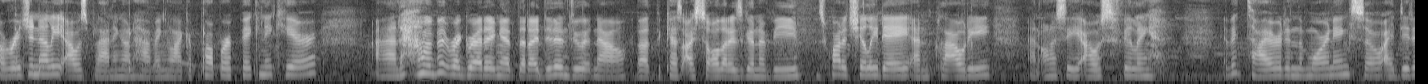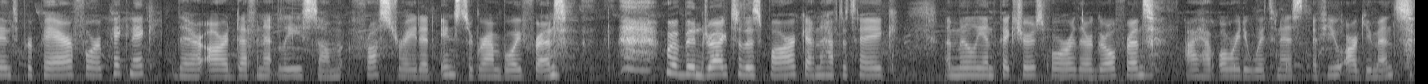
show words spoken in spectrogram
Originally I was planning on having like a proper picnic here and I'm a bit regretting it that I didn't do it now but because I saw that it's gonna be it's quite a chilly day and cloudy and honestly I was feeling a bit tired in the morning so I didn't prepare for a picnic. There are definitely some frustrated Instagram boyfriends who have been dragged to this park and have to take a million pictures for their girlfriends. I have already witnessed a few arguments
